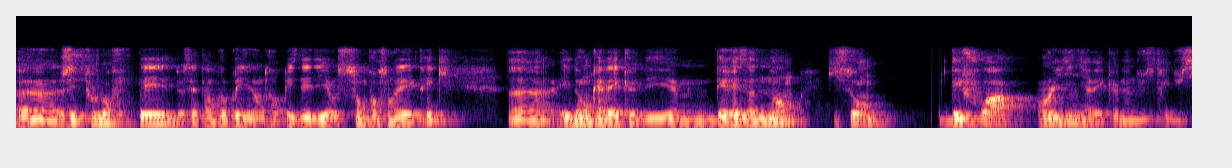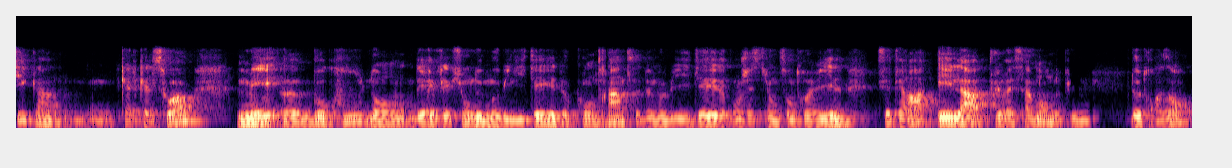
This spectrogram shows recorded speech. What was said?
Euh, j'ai toujours fait de cette entreprise une entreprise dédiée au 100% électrique et donc avec des, des raisonnements qui sont des fois en ligne avec l'industrie du cycle, hein, quelle qu'elle soit, mais euh, beaucoup dans des réflexions de mobilité, de contraintes de mobilité, de congestion de centre-ville, etc. Et là, plus récemment, depuis 2-3 ans,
